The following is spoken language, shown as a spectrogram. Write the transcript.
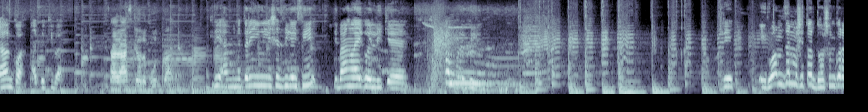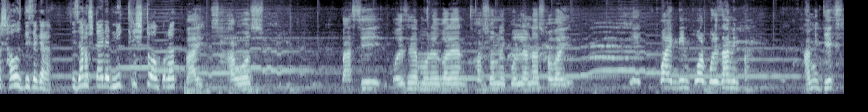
এখন ক আজকে কি বার স্যার আজকে হলো বুধবার। কিরে আমি না তোর ইংলিশে জিগাইছি তুই বাংলায় কইলি কে? কম করে কইলি। কিরে এই রমজান মাসে তোর ধর্ষণ করার সাহস দিছে কেনা তুই জানোস না এটা নিকৃষ্ট অপরাধ? ভাই সাহস পাশি হয়েছে মনে করেন ধর্ষণ করলে না সবাই কয়েকদিন পর পরে জামিন পায়। আমি দেখছি।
